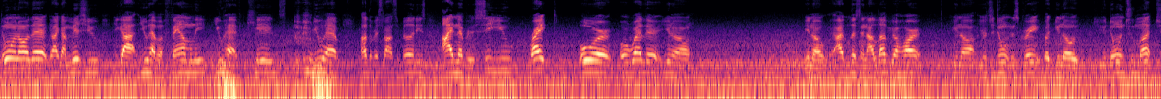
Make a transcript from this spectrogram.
doing all that. Like I miss you. You got you have a family, you have kids, you have other responsibilities. I never see you, right? Or or whether, you know, you know, I listen, I love your heart. You know, what you're doing this great, but you know, you're doing too much,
